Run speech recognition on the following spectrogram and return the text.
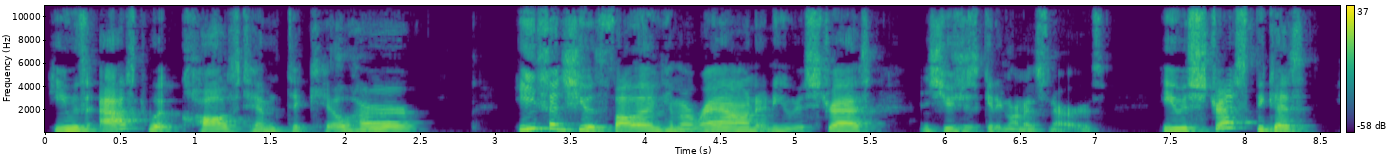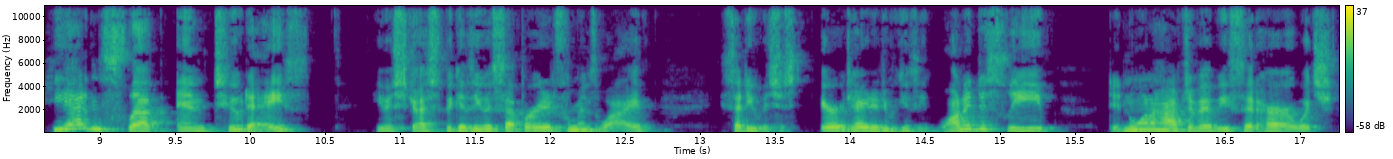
he was asked what caused him to kill her. He said she was following him around and he was stressed and she was just getting on his nerves. He was stressed because he hadn't slept in two days. He was stressed because he was separated from his wife. He said he was just irritated because he wanted to sleep, didn't want to have to babysit her, which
